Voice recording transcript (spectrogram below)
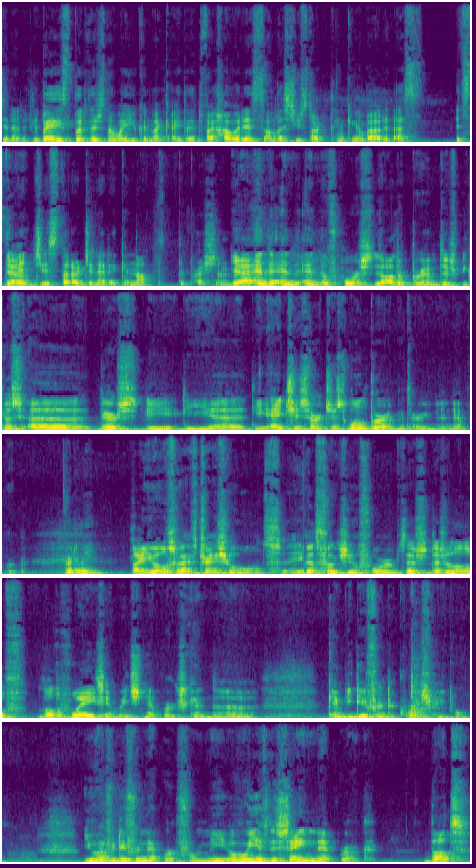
genetically based, but there's no way you can like identify how it is unless you start thinking about it as it's the Yeah. edges that are genetic and not depression. Yeah, and and and of course the other parameters because uh, there's the the uh, the edges are just one parameter in a network. What do you mean? But you also have thresholds. You've got functional forms. There's there's a lot of lot of ways in which networks can uh, can be different across people. You have a different network from me, or we have the same network. but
